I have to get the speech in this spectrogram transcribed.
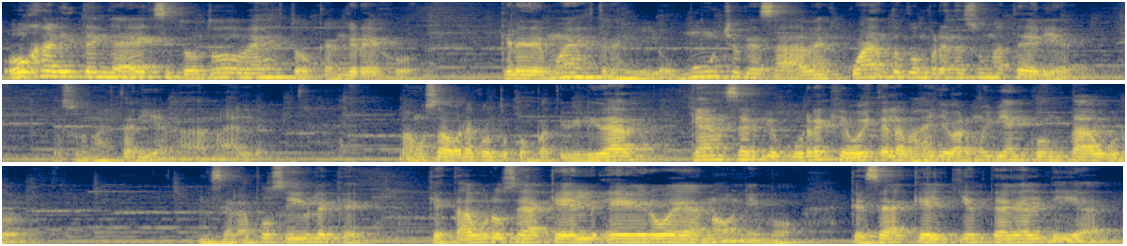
Ojalá y tenga éxito en todo esto, cangrejo que le demuestres lo mucho que sabes, cuánto comprendes su materia, eso no estaría nada mal. Vamos ahora con tu compatibilidad cáncer y ocurre que hoy te la vas a llevar muy bien con Tauro. Y será posible que, que Tauro sea aquel héroe anónimo, que sea aquel quien te haga el día.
